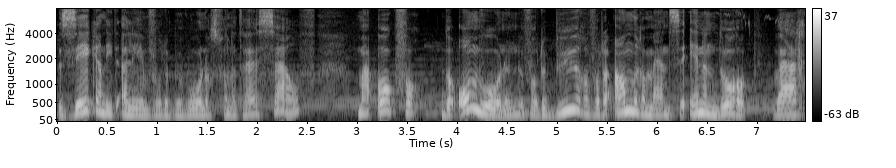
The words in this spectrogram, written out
zeker niet alleen voor de bewoners van het huis zelf, maar ook voor de omwonenden, voor de buren, voor de andere mensen in een dorp waar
